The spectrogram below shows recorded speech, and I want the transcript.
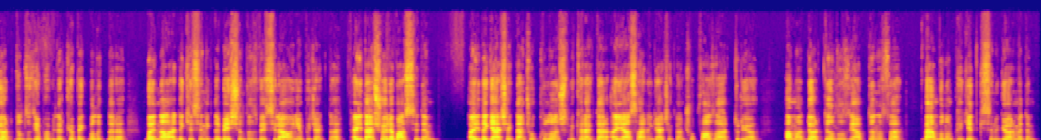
4 yıldız yapabilir köpek balıkları. Balinalar da kesinlikle 5 yıldız ve silahın yapacaklar. Ayıdan şöyle bahsedeyim. Ayı da gerçekten çok kullanışlı bir karakter. Ayı hasarını gerçekten çok fazla arttırıyor. Ama 4 yıldız yaptığınızda ben bunun pek etkisini görmedim.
